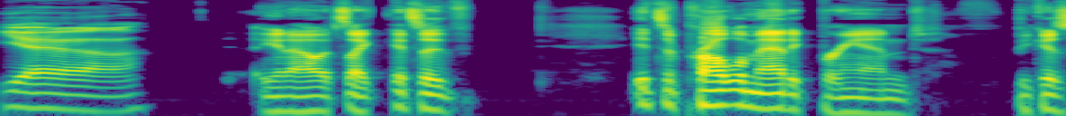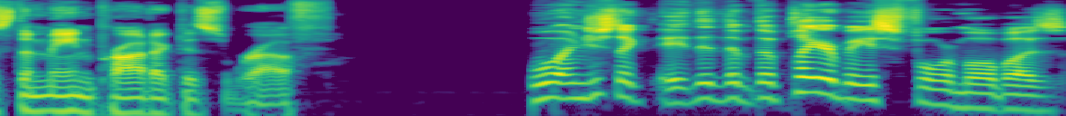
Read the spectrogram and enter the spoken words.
Yeah. You know, it's like it's a it's a problematic brand because the main product is rough. Well, and just like it, the the player base for MOBAs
